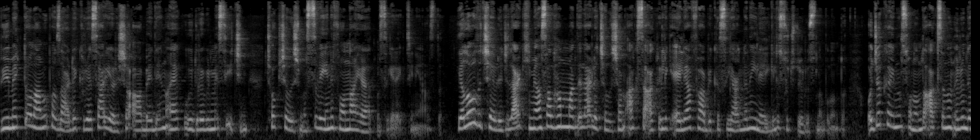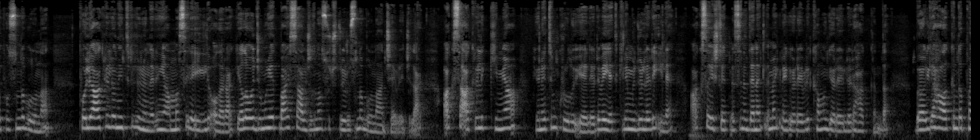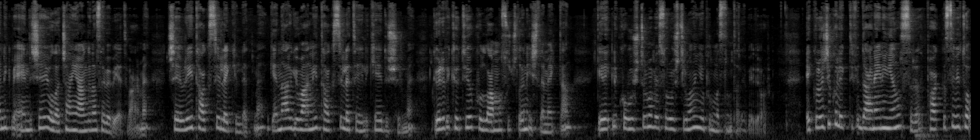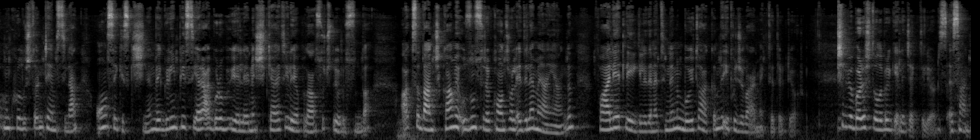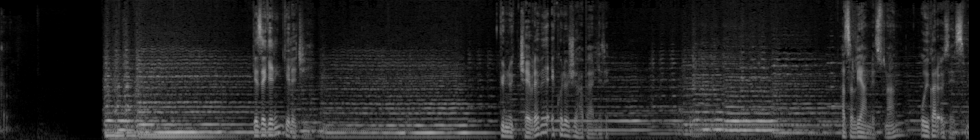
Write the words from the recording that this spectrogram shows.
büyümekte olan bu pazarda küresel yarışa ABD'nin ayak uydurabilmesi için çok çalışması ve yeni fonlar yaratması gerektiğini yazdı. Yalovalı çevreciler kimyasal ham maddelerle çalışan Aksa Akrilik Elyaf Fabrikası yangını ile ilgili suç duyurusunda bulundu. Ocak ayının sonunda Aksa'nın ürün deposunda bulunan poliakrilonitril ürünlerin yanması ile ilgili olarak Yalova Cumhuriyet Başsavcılığına suç duyurusunda bulunan çevreciler, Aksa Akrilik Kimya Yönetim Kurulu üyeleri ve yetkili müdürleri ile Aksa işletmesini denetlemekle görevli kamu görevlileri hakkında bölge halkında panik ve endişeye yol açan yangına sebebiyet verme, çevreyi taksirle kirletme, genel güvenliği taksirle tehlikeye düşürme, görevi kötüye kullanma suçlarını işlemekten gerekli kovuşturma ve soruşturmanın yapılmasını talep ediyor. Ekoloji Kolektifi Derneği'nin yanı sıra farklı sivil toplum kuruluşlarını temsilen 18 kişinin ve Greenpeace yerel grubu üyelerinin şikayetiyle yapılan suç duyurusunda Aksa'dan çıkan ve uzun süre kontrol edilemeyen yangın faaliyetle ilgili denetimlerin boyutu hakkında ipucu vermektedir diyor. Yeşil ve barış dolu bir gelecek diliyoruz. Esen kalın. Gezegenin geleceği Günlük çevre ve ekoloji haberleri Hazırlayan ve sunan Uygar Özesmi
